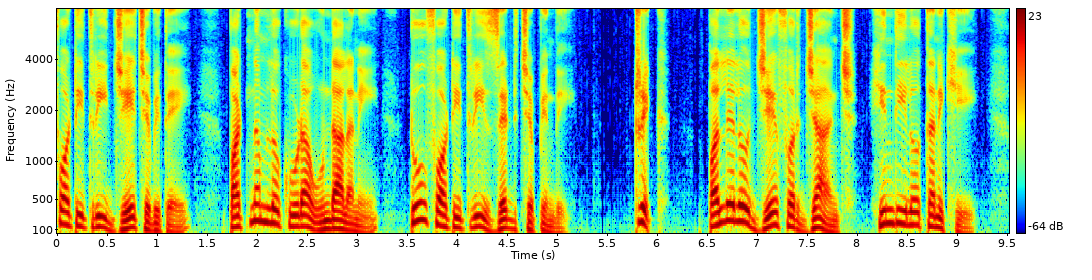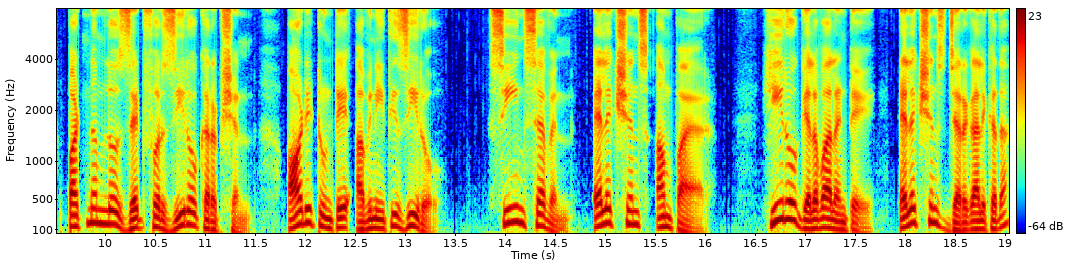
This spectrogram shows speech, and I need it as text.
ఫార్టీ త్రీ జే చెబితే పట్నంలో కూడా ఉండాలని టూ ఫార్టీ త్రీ జెడ్ చెప్పింది. ట్రిక్ పల్లెలో జే ఫర్ జాంచ్ హిందీలో తనిఖీ. పట్నంలో Z for zero corruption. Audit ఉంటే అవినీతి zero. Scene seven elections umpire. Hero గెలవాలంటే ఎలక్షన్స్ జరగాలి కదా?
